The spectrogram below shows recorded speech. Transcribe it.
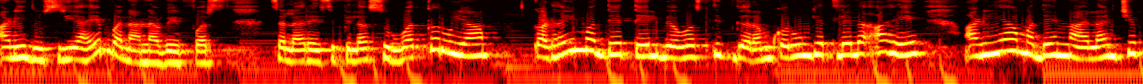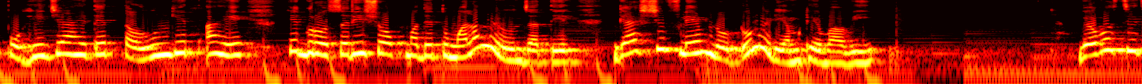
आणि दुसरी आहे बनाना वेफर्स चला रेसिपीला सुरुवात करूया. कढईमध्ये तेल व्यवस्थित गरम करून घेतलेलं आहे आणि यामध्ये नायलॉनचे पोहे जे आहे ते तळून घेत आहे. हे ग्रोसरी शॉपमध्ये तुम्हाला मिळून जातील. गॅसची फ्लेम लो टू मिडियम ठेवावी. व्यवस्थित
